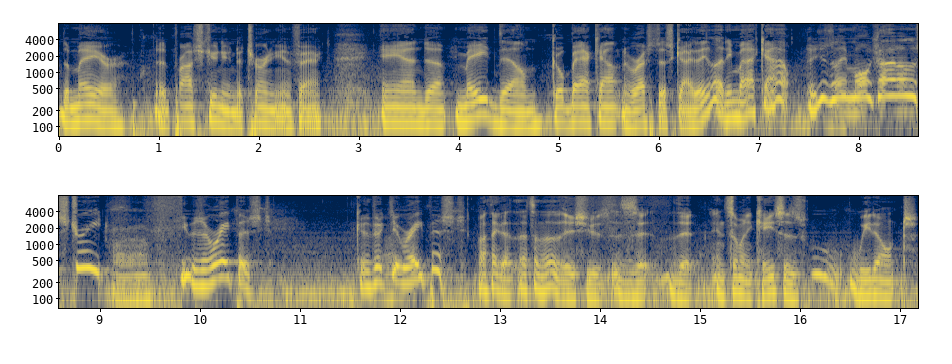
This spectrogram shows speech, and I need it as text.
the mayor, the prosecuting attorney, in fact, and uh, made them go back out and arrest this guy. They let him back out. They just let him walk out on the street. He was a rapist, convicted rapist. I think that, that's another issue is, that, that in so many cases we don't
